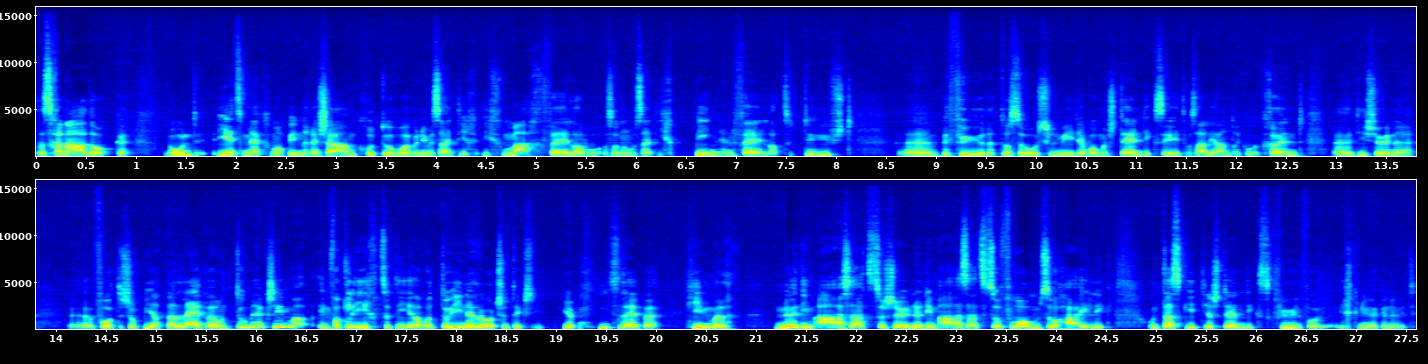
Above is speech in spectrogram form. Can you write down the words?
das kann andocken. Und jetzt merkt man bei einer Schamkultur, wo eben nicht mehr sagt, ich, ich mache Fehler, sondern wo sagt, ich bin ein Fehler, zutiefst äh, beführt durch Social Media, wo man ständig sieht, was alle anderen gut können, äh, die schönen äh, photoshopierten Leben. Und du merkst immer im Vergleich zu dir, wo du reinschaust und denkst, ja, mein Leben, Himmel, nicht im Ansatz so schön, nicht im Ansatz so fromm, so heilig. Und das gibt dir ständig das Gefühl von, ich genüge nicht.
